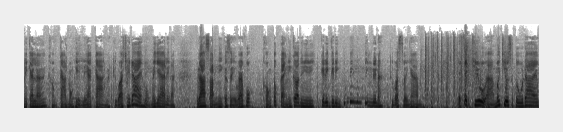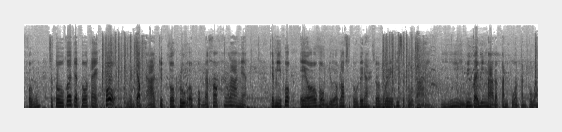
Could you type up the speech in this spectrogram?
ในการเรื่องของการมองเห็นระยะกลางนะถือว่าใช้ได้ผมไม่แย่เลยนะ เวลาสั่นนี่ก็สังเกตว่าพวกของตกแต่งนี่ก็จะมีกระดิ่งกระดิ่งตุ้งติ้งตุ้งติ้งด้วยนะ ถือว่าสวยงามเอฟเฟกคิวอ่าเมื่อคิวศัตรูได้ผมศัตรูก็จะตัวแตกโป๊ะเหมือนกับอ่าจุดตัวพลุครับผมแล้วก็ข้างล่างเนี่ยจะมีพวกเอลผมอยู่รอบๆศัตรูด้วยนะตรงบริเวณที่ศัตรูตายนี่วิ่งไปวิ่งมาแบบปั่นป่วนปั่นป่วน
